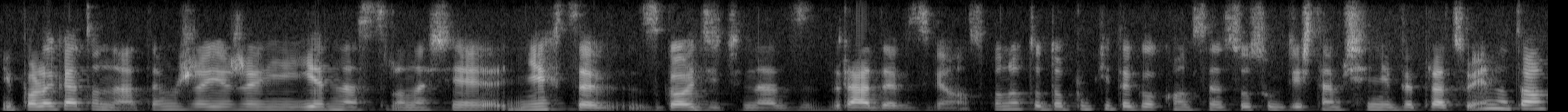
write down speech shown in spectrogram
I polega to na tym, że jeżeli jedna strona się nie chce zgodzić na zdradę w związku, no to dopóki tego konsensusu gdzieś tam się nie wypracuje, no to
